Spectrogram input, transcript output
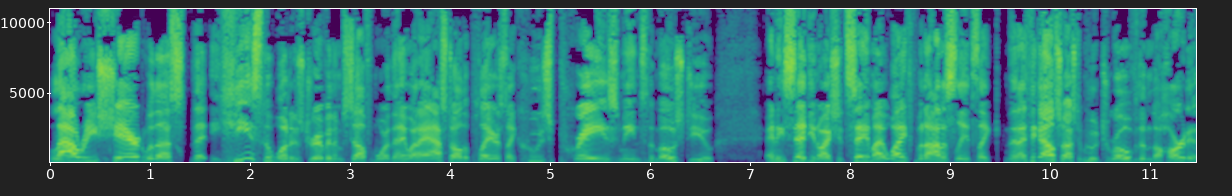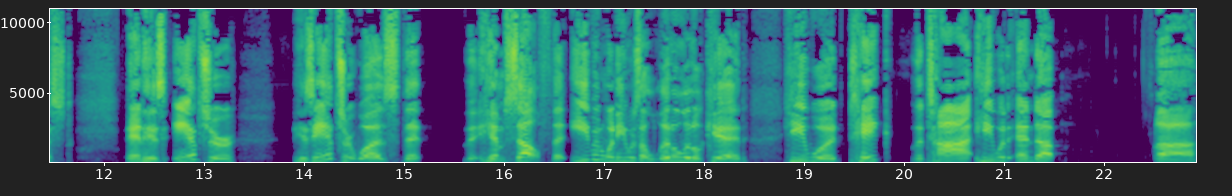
Lauri shared with us that he's the one who's driven himself more than anyone. I asked all the players like whose praise means the most to you, and he said, you know, I should say my wife, but honestly, it's like. And I think I also asked him who drove them the hardest, and his answer, his answer was that himself that even when he was a little little kid, he would take the time. He would end up uh,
